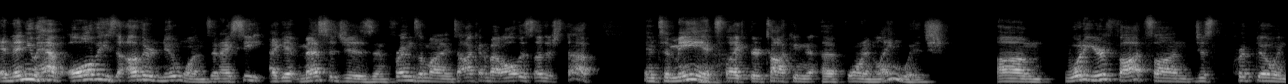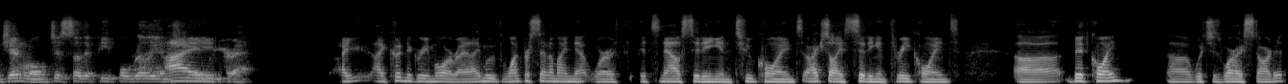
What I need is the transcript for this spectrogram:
and then you have all these other new ones and i see i get messages and friends of mine talking about all this other stuff and to me it's like they're talking a foreign language um, what are your thoughts on just crypto in general just so that people really understand I, where you're at I, I couldn't agree more, right? I moved 1% of my net worth. It's now sitting in two coins, or actually, sitting in three coins. Uh, Bitcoin, uh, which is where I started.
